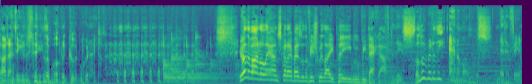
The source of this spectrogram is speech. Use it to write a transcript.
I don't think it'd do the world a good, would it? You're on the Vinyl Lounge, Scott O'Baz of the Fish with AP. We'll be back after this. A little bit of the animals, Net FM.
